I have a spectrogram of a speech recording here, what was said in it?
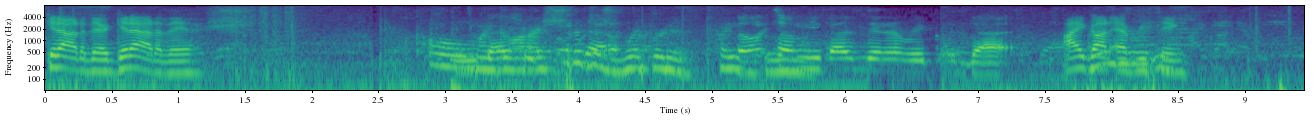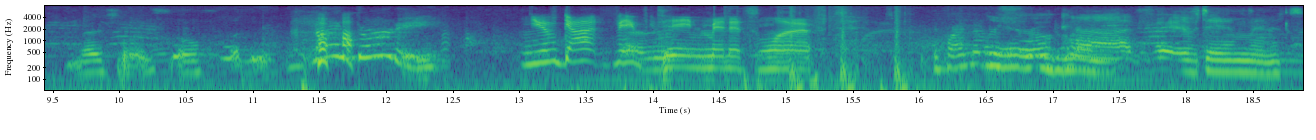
Get out of there, get out of there. Oh my god, I should have just ripped his tight. Don't tell me you guys didn't record that. I got everything. That shit was so funny. 9:30. You've got 15 minutes left. If I never You streamed Mom, got 15 minutes.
